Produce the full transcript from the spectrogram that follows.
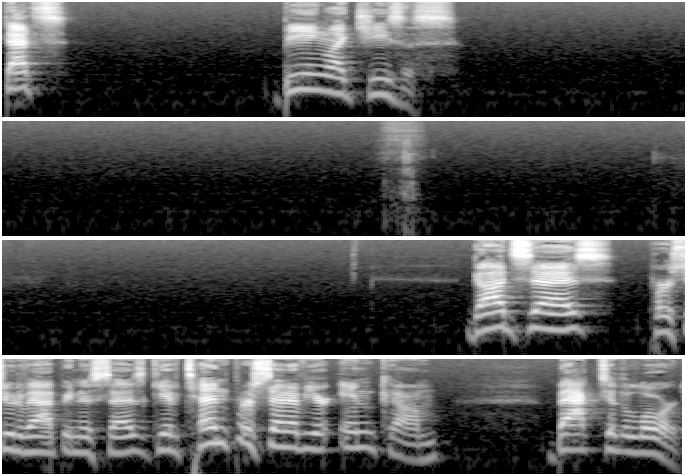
That's being like Jesus. God says, Pursuit of Happiness says, give 10% of your income back to the Lord.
